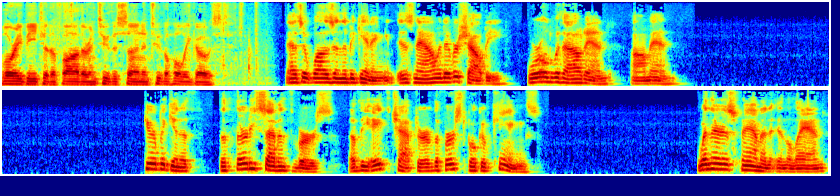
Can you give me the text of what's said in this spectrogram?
Glory be to the Father, and to the Son, and to the Holy Ghost. As it was in the beginning, is now, and ever shall be, world without end. Amen. Here beginneth the thirty seventh verse of the eighth chapter of the first book of Kings. When there is famine in the land,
